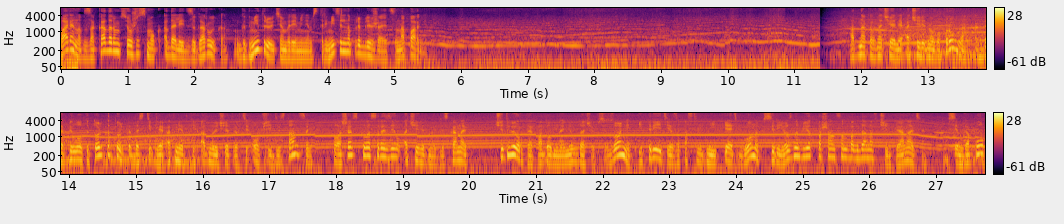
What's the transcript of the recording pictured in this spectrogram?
Баринов за кадром все же смог одолеть Загоруйка. К Дмитрию тем временем стремительно приближается напарник. Однако в начале очередного круга, когда пилоты только-только достигли отметки 1 четверти общей дистанции, Холошевского сразил очередной дисконнект. Четвертая подобная неудача в сезоне и третья за последние пять гонок серьезно бьет по шансам Богдана в чемпионате. В Сингапур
